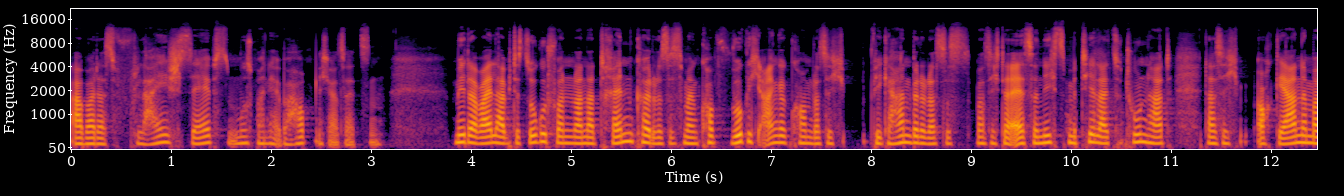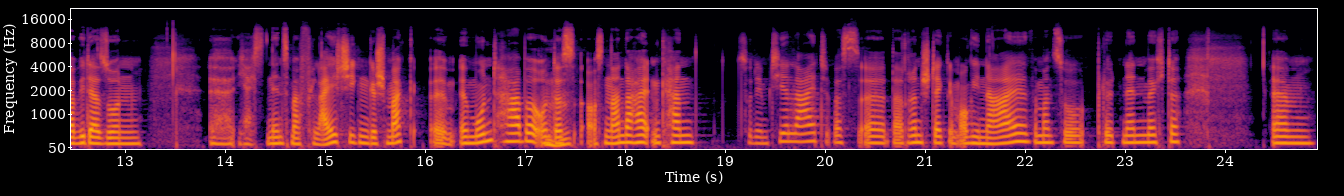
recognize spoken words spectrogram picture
Aber das Fleisch selbst muss man ja überhaupt nicht ersetzen. Mittlerweile habe ich das so gut voneinander trennen können und es ist in meinem Kopf wirklich angekommen, dass ich vegan bin und dass das, was ich da esse, nichts mit Tierleid zu tun hat, dass ich auch gerne mal wieder so einen, äh, ja, ich nenne es mal fleischigen Geschmack äh, im Mund habe und Mhm. das auseinanderhalten kann zu dem Tierleid, was äh, da drin steckt im Original, wenn man es so blöd nennen möchte. Ähm,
